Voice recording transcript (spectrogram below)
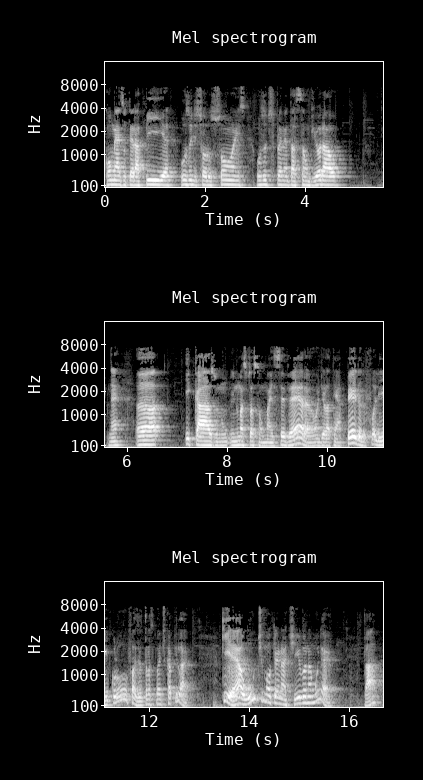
com mesoterapia, uso de soluções, uso de suplementação via oral. Né? Uh, e caso, em uma situação mais severa, onde ela tem a perda do folículo, fazer o transplante capilar que é a última alternativa na mulher. Tá?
